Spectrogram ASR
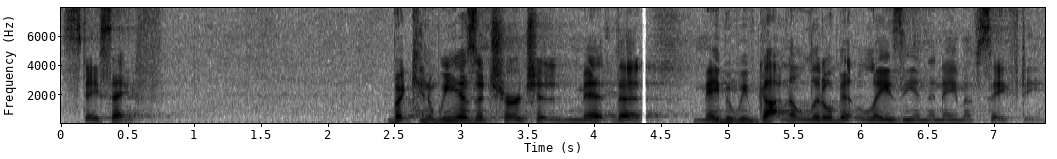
Stay safe. But can we as a church admit that maybe we've gotten a little bit lazy in the name of safety?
